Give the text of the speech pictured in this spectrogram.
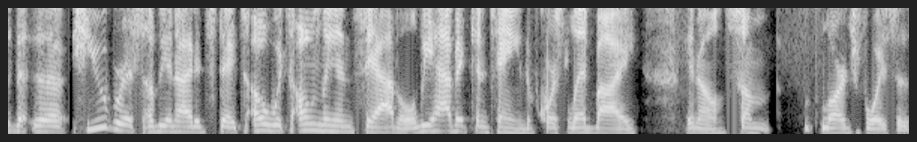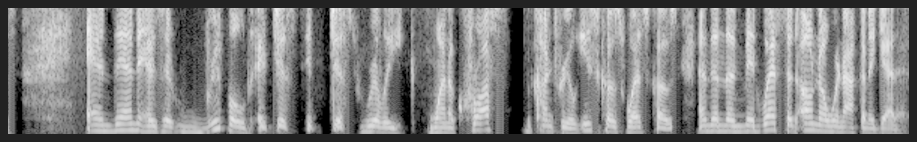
the, the hubris of the United States. Oh, it's only in Seattle. We have it contained, of course, led by, you know, some large voices. And then as it rippled, it just, it just really went across the country, East Coast, West Coast. And then the Midwest said, oh no, we're not going to get it.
